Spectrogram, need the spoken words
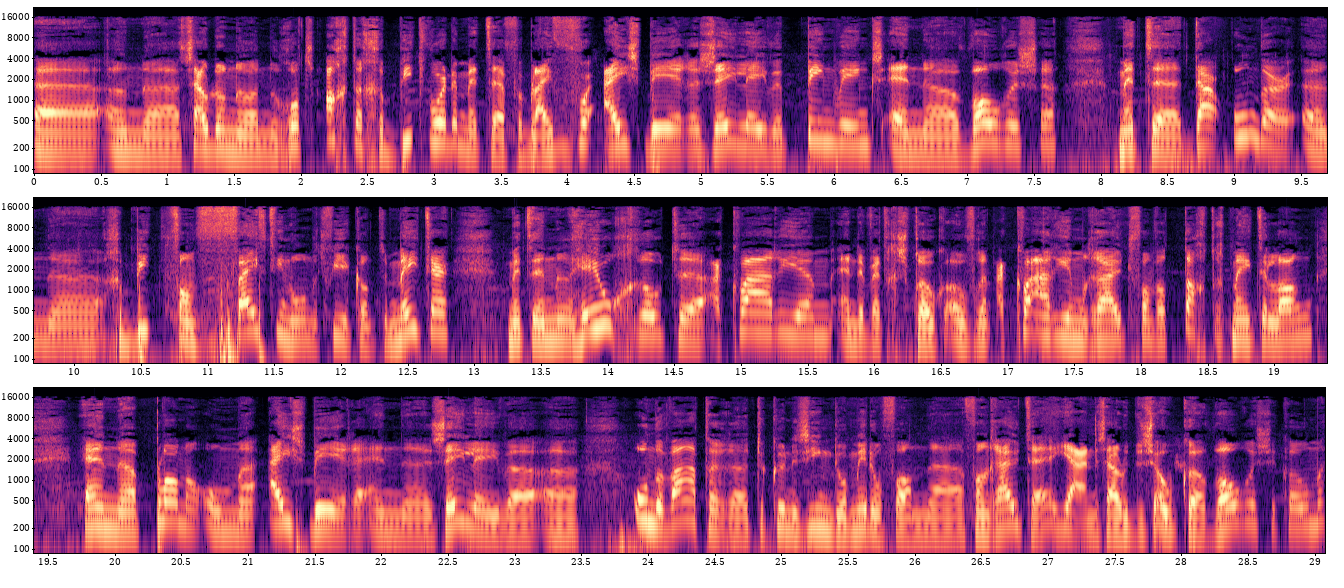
Uh, een, uh, zou dan een rotsachtig gebied worden met uh, verblijven voor ijsberen, zeeleeuwen, pingwings en walrussen. Met daaronder een gebied van 1500 vierkante meter met een heel groot aquarium. En er werd gesproken over een aquariumruit van wel 80 meter lang. En plannen om ijsberen en zeeleeuwen onder water te kunnen zien door middel van, van ruiten. Ja, en er zouden dus ook walrussen komen.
